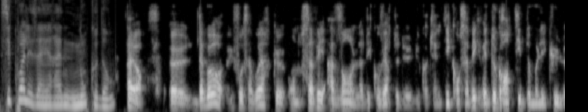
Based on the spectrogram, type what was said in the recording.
C'est quoi les ARN non codants? Alors, euh, d'abord, il faut savoir qu'on savait avant la découverte du, code génétique, on savait qu'il y avait deux grands types de molécules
